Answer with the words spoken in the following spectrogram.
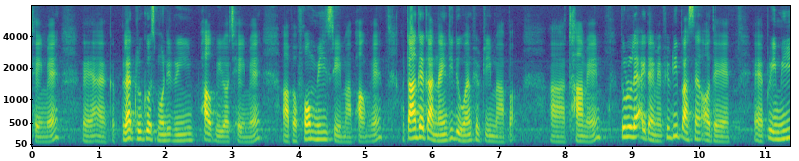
ချိန်မယ် blood glucose monitoring ဖောက်ပြီးတော့ချိန်မယ် perform meals တွေမှာဖောက်မယ် target က90 to 150မှာပေါ့အာထားမယ်သူတို့လည်းအဲ့တိုင်းပဲ50% of the premi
